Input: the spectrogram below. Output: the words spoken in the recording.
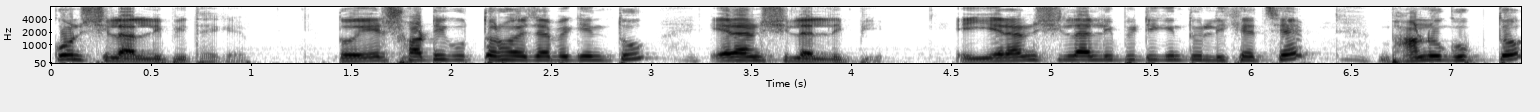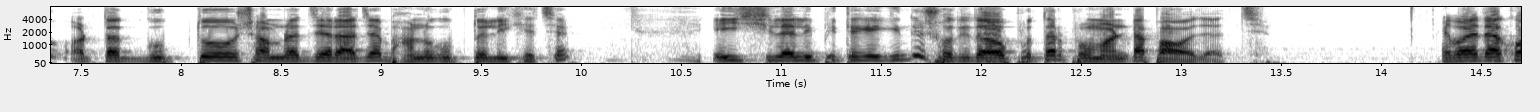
কোন শিলালিপি থেকে? তো এর সঠিক উত্তর হয়ে যাবে কিন্তু এরান শিলালিপি। এই এরান শিলালিপিটি কিন্তু লিখেছে ভানুগুপ্ত, অর্থাৎ গুপ্ত সাম্রাজ্যের রাজা ভানুগুপ্ত লিখেছে। এই শিলালিপি থেকে কিন্তু সতীদাহ প্রথার প্রমাণটা পাওয়া যাচ্ছে। এবারে দেখো,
